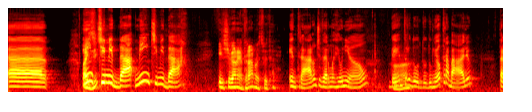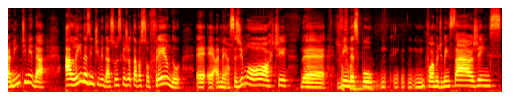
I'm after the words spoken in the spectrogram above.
uh, intimidar, e... me intimidar. Eles chegaram a entrar no SBT? Entraram, tiveram uma reunião dentro do, do, do meu trabalho para me intimidar além das intimidações que eu já estava sofrendo, é, é, ameaças de morte, é, vindas por, em, em, forma de mensagens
